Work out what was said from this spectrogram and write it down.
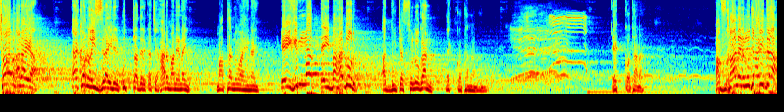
সব হারায়া এখনও ইসরায়েলের কুত্তাদের কাছে হার মানে নাই, মাথা নোয়ায় নাই। এই হিম্মত, এই বাহাদুর, আর দুইটা স্লোগান, এক কথা না বলুন। এক কথা না। আফগানের মুজাহিদরা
